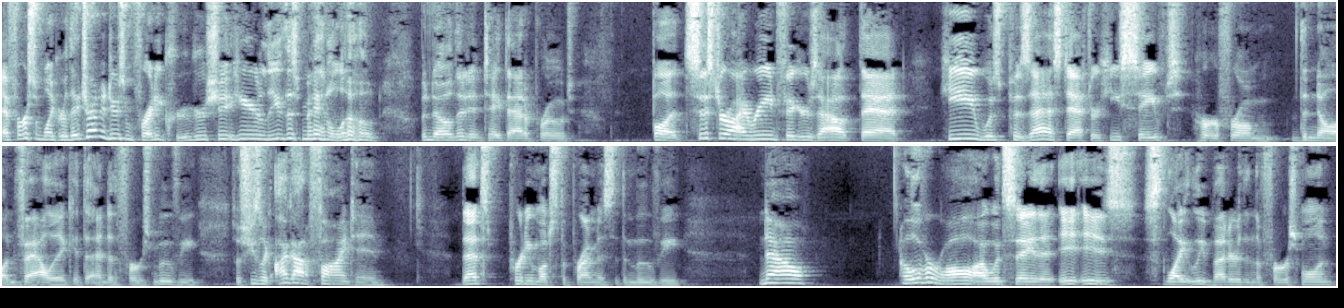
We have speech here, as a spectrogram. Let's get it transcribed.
at first I'm like, are they trying to do some Freddy Krueger shit here? Leave this man alone. But no, they didn't take that approach. But Sister Irene figures out that he was possessed after he saved her from the non Valak at the end of the first movie. So she's like, I gotta find him. That's pretty much the premise of the movie. Now, overall, I would say that it is slightly better than the first one.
